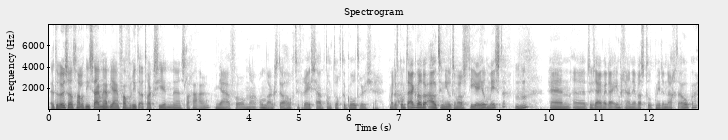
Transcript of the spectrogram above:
Het reuzenrad zal het niet zijn, maar heb jij een favoriete attractie in eh Slagharen? ja voor, ondanks- de hoogtevrees zou ik dan toch de Gold Rush zeggen. Maar dat komt eigenlijk wel door oud en nieuw. Toen was het hier heel mistig. Mhm. En eh, toen zijn we daarin gegaan. Hij was tot middernacht open.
